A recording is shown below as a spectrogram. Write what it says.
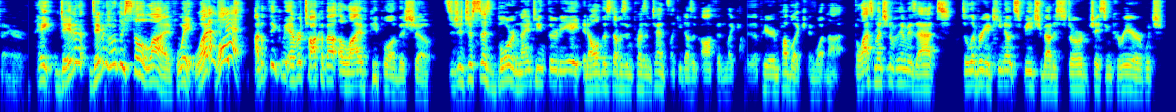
fair. Hey, David. David Hoadley's still alive. Wait, what? Oh, what? shit. I don't think we ever talk about alive people on this show. It just says born 1938, and all of this stuff is in present tense, like he doesn't often like appear in public and whatnot. The last mention of him is at delivering a keynote speech about his storm chasing career, which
